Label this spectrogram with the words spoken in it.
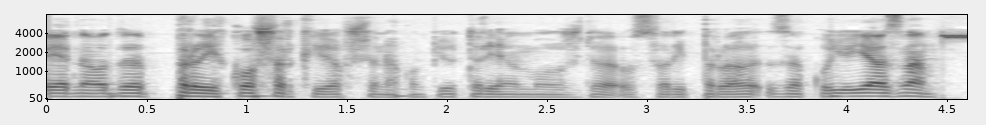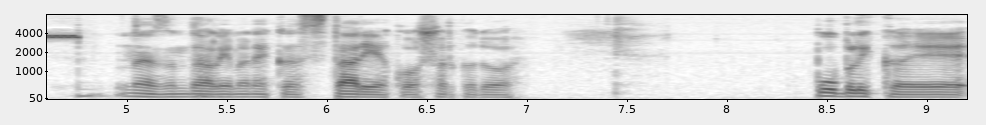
jedna od prvih košarki uopšte na kompjuterima, možda ostvari prva za koju ja znam. Ne znam da li ima neka starija košarka do Publika je e,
